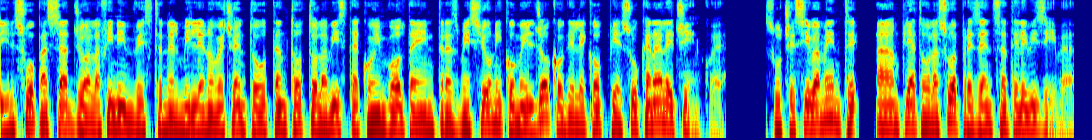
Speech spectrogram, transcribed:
Il suo passaggio alla Fininvest nel 1988 l'ha vista coinvolta in trasmissioni come Il gioco delle coppie su Canale 5. Successivamente, ha ampliato la sua presenza televisiva,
